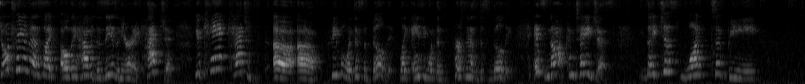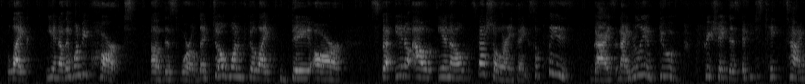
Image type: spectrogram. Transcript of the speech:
Don't treat them as like, oh, they have a disease and you're going to catch it you can't catch uh, uh, people with disability, like anything with a person has a disability. It's not contagious. They just want to be like, you know, they want to be part of this world. They don't want to feel like they are, spe- you know, out, you know, special or anything. So please, guys, and I really do appreciate this if you just take the time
